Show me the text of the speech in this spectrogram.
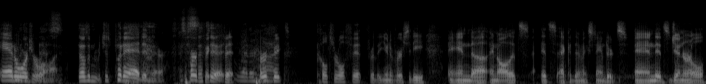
Ed who Orgeron. Doesn't just put Ed in there. Perfect fit. Whether or not- Perfect cultural fit for the university and uh, and all its its academic standards and its general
